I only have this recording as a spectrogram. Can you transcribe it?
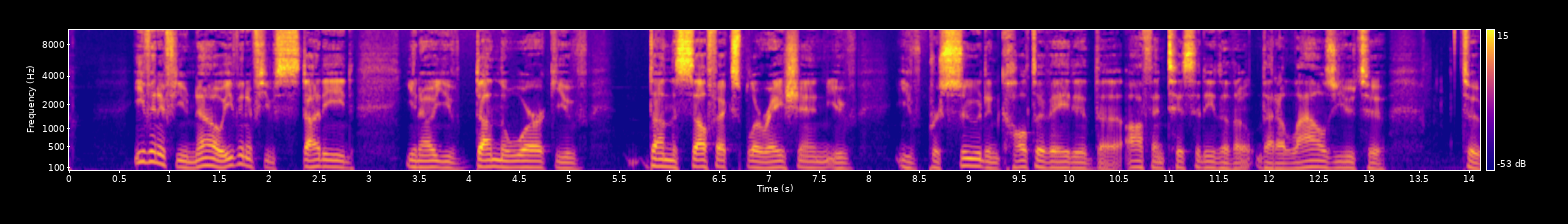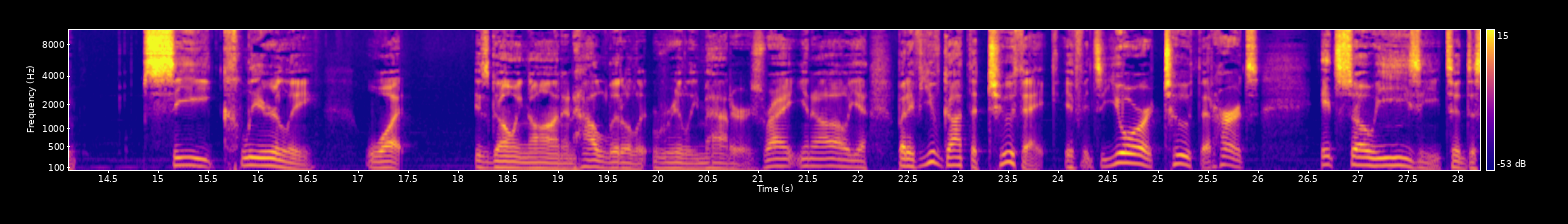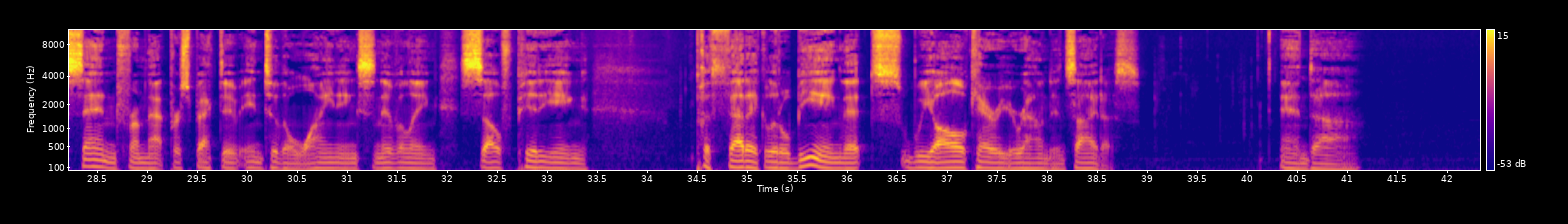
Even if you know, even if you've studied, you know, you've done the work, you've done the self-exploration, you've you've pursued and cultivated the authenticity the, that allows you to to see clearly what is going on and how little it really matters, right? You know, oh yeah. But if you've got the toothache, if it's your tooth that hurts, it's so easy to descend from that perspective into the whining, sniveling, self pitying, pathetic little being that we all carry around inside us. And uh,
